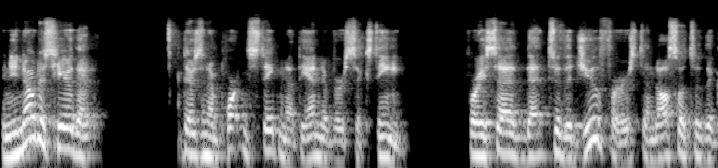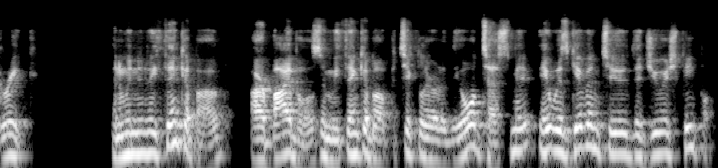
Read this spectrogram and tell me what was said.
And you notice here that there's an important statement at the end of verse 16, for he said that to the Jew first and also to the Greek. And when we think about our Bibles and we think about particularly the Old Testament, it was given to the Jewish people.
